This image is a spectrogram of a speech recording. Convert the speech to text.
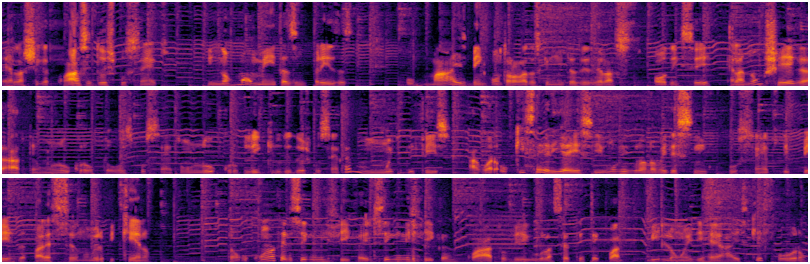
ela chega a quase 2%. E normalmente as empresas por mais bem controladas que muitas vezes elas podem ser, ela não chega a ter um lucro 2%. Um lucro líquido de 2% é muito difícil. Agora, o que seria esse 1,95% de perda? Parece ser um número pequeno, então, o quanto ele significa? Ele significa 4,74 bilhões de reais que foram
